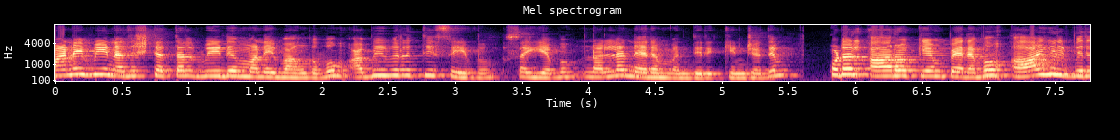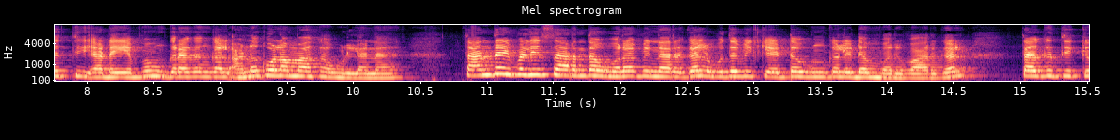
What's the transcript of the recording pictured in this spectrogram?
மனைவியின் அதிர்ஷ்டத்தால் வீடு மனை வாங்கவும் அபிவிருத்தி செய்யவும் செய்யவும் நல்ல நேரம் வந்திருக்கின்றது. உடல் ஆரோக்கியம் பெறவும் ஆயுள் விருத்தி அடையவும் கிரகங்கள் அனுகூலமாக உள்ளன. தந்தை வழி சார்ந்த உறவினர்கள் உதவி கேட்டு உங்களிடம் வருவார்கள். தகுதிக்கு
